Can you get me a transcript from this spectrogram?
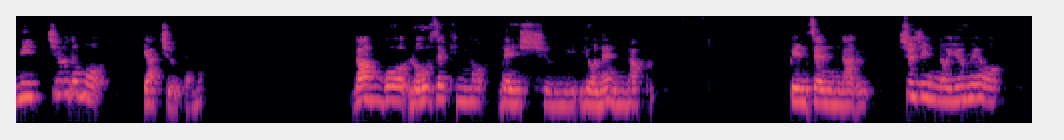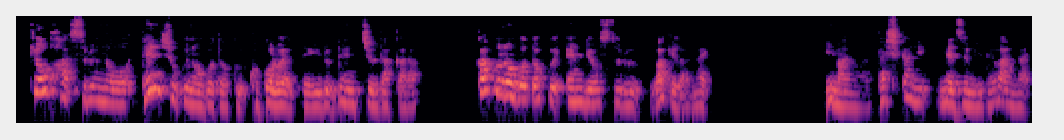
日中でも野中でも乱暴狼藉の練習に余念なく便然なる主人の夢を強破するのを天職のごとく心得ている連中だから核のごとく遠慮するわけがない。今のは確かにネズミではない。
